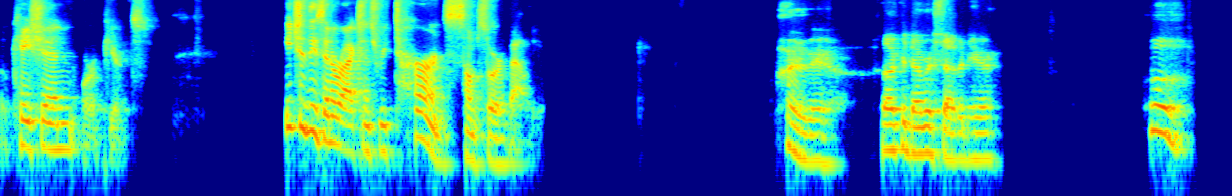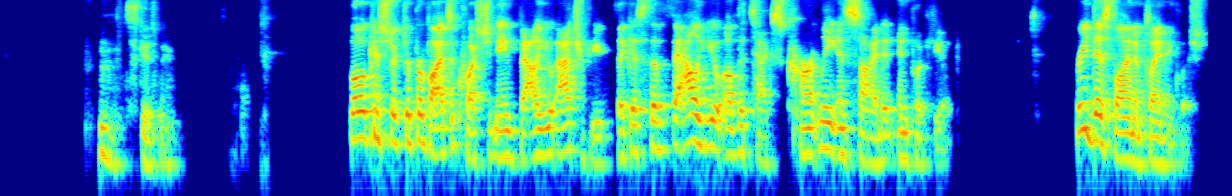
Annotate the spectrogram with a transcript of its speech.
location, or appearance. Each of these interactions returns some sort of value. Pardon me, number seven here. Hmm, excuse me. Boa constrictor provides a question named value attribute that gets the value of the text currently inside an input field. Read this line in plain English.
